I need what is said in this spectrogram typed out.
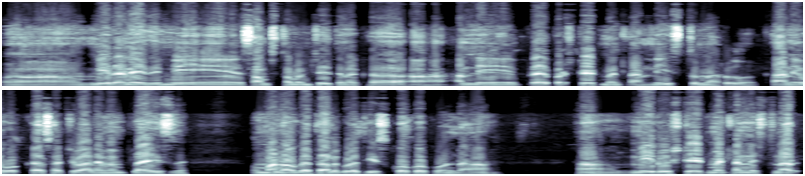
ఆ, మీరనేది మీ సంస్థ నుంచి అయితే కనుక అన్ని పేపర్ స్టేట్మెంట్లు అన్ని ఇస్తున్నారు. కానీ ఒక్క సచివాలయం ఎంప్లాయీస్ మనోగతాలు కూడా తీసుకోకుండా ఆ, మీరు స్టేట్మెంట్లు అన్ని ఇస్తున్నారు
